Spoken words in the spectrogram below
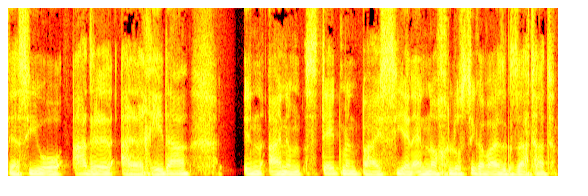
der CEO Adel Al-Reda, in einem Statement bei CNN noch lustigerweise gesagt hat,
